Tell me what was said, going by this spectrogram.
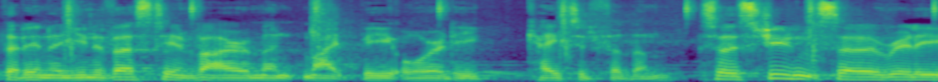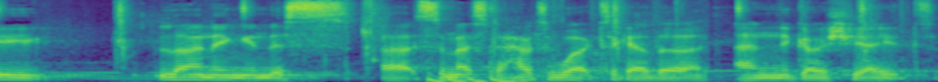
that in a university environment might be already catered for them. So the students are really learning in this uh, semester how to work together and negotiate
